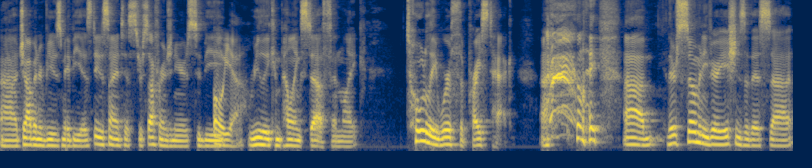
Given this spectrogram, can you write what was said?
uh, job interviews, maybe as data scientists or software engineers, to be oh yeah really compelling stuff and like totally worth the price tag. Uh, like um, there's so many variations of this. Uh,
